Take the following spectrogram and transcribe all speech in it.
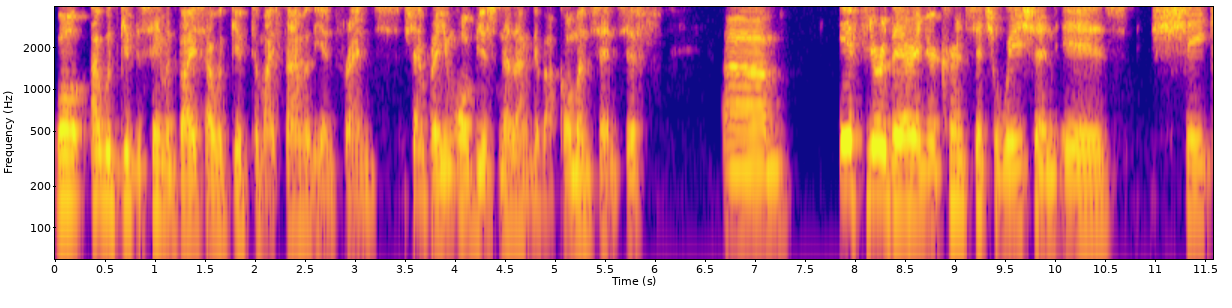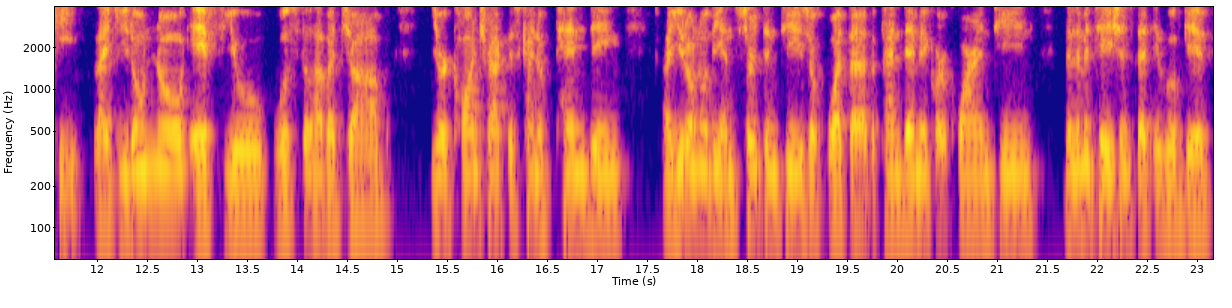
Well, I would give the same advice I would give to my family and friends. Siyempre, yung obvious na lang, ba? Common sense. If, um, if you're there and your current situation is shaky, like you don't know if you will still have a job, your contract is kind of pending, uh, you don't know the uncertainties of what the, the pandemic or quarantine the limitations that it will give,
